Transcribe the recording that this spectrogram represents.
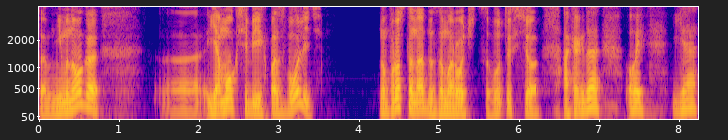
там, немного, э, я мог себе их позволить, но просто надо заморочиться, вот и все. А когда, ой, я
